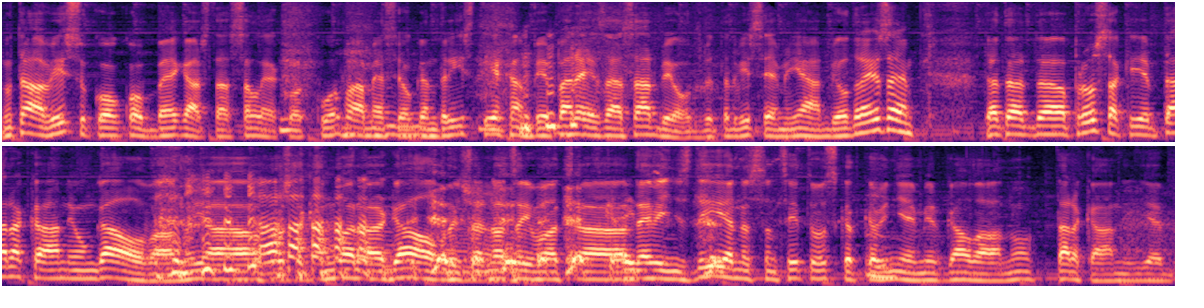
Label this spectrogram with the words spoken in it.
Nu tā visu, ko, ko beigās tā saliekot kopā, mēs jau gandrīz tiekam pie pareizās atbildes, bet tad visiem ir jāatbild reizē. Tātad prusaki, jeb tarakāni un galvā. Nu, jā, prusakam var uh, galva, viņš var nodzīvot deviņas dienas, un citi uzskata, ka viņiem ir galvā nu, tarakāni, jeb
